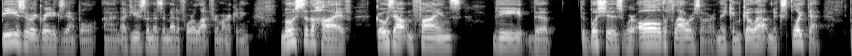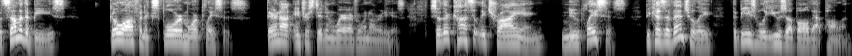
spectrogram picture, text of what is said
Bees are a great example, and I've used them as a metaphor a lot for marketing. Most of the hive goes out and finds the the the bushes where all the flowers are, and they can go out and exploit that. But some of the bees go off and explore more places. They're not interested in where everyone already is. So they're constantly trying new places because eventually the bees will use up all that pollen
